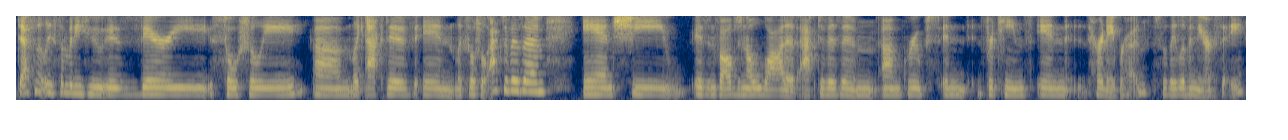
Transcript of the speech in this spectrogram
definitely somebody who is very socially um, like active in like social activism and she is involved in a lot of activism um, groups in for teens in her neighborhood so they live in new york city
